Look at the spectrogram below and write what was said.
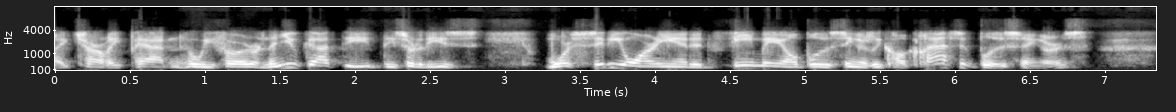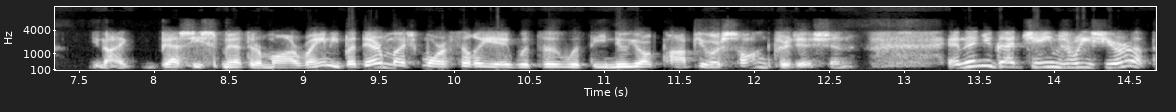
like Charlie Patton, who we've heard, and then you've got the, the sort of these more city-oriented female blues singers we call classic blues singers, you know, like Bessie Smith or Ma Rainey, but they're much more affiliated with the with the New York popular song tradition. And then you've got James Reese Europe,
